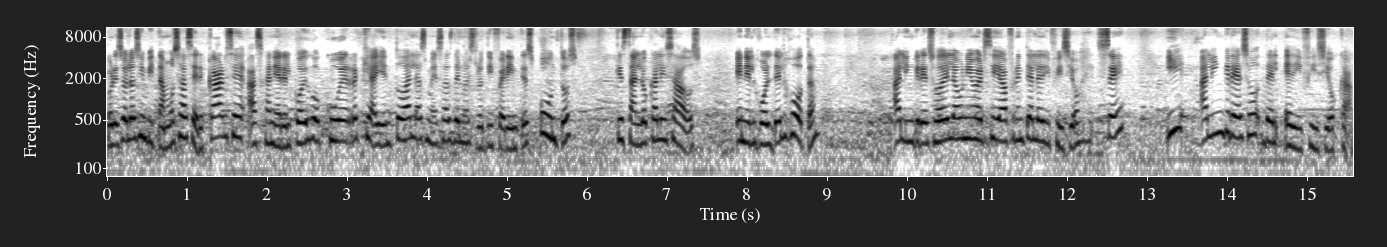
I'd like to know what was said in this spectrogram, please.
Por eso los invitamos a acercarse, a escanear el código QR que hay en todas las mesas de nuestros diferentes puntos que están localizados en el hall del J, al ingreso de la universidad frente al edificio C y al ingreso del edificio K.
